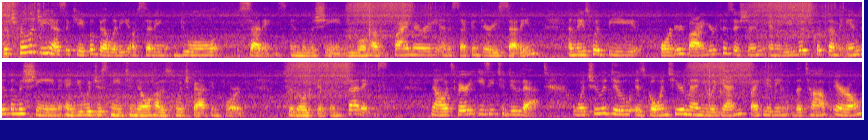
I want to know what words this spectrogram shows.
The Trilogy has the capability of setting dual settings in the machine. You will have a primary and a secondary setting, and these would be ordered by your physician, and we would put them into the machine, and you would just need to know how to switch back and forth to those different settings. Now, it's very easy to do that. What you would do is go into your menu again by hitting the top arrow,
